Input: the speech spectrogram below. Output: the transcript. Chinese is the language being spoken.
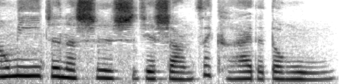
猫咪真的是世界上最可爱的动物。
